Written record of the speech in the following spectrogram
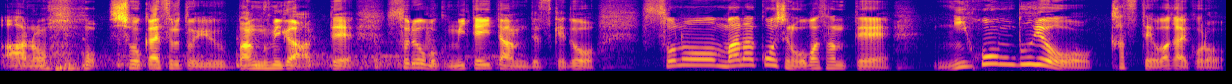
あの 紹介するという番組があってそれを僕見ていたんですけどそのマナー講師のおばさんって日本舞踊をかつて若い頃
